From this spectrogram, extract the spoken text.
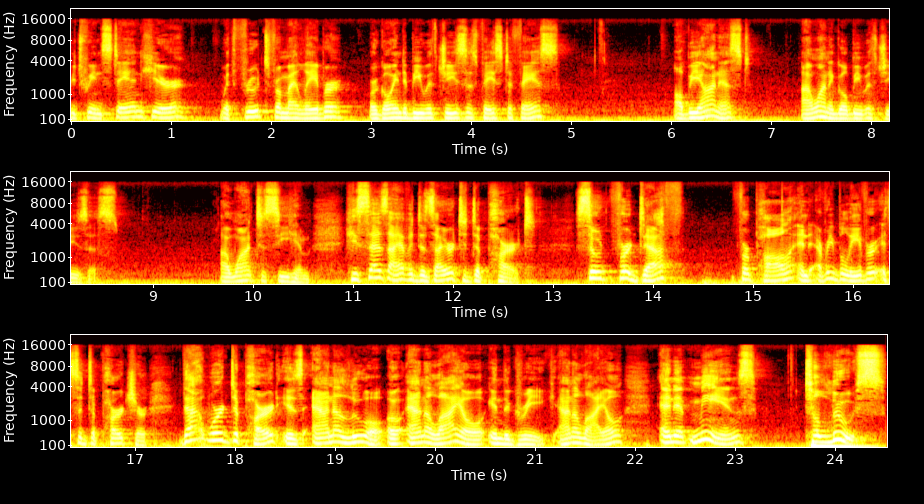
between staying here with fruit from my labor or going to be with Jesus face to face. I'll be honest, I want to go be with Jesus. I want to see him. He says, I have a desire to depart. So for death, for Paul and every believer, it's a departure. That word depart is analuo, or analio in the Greek, analio, and it means to loose,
